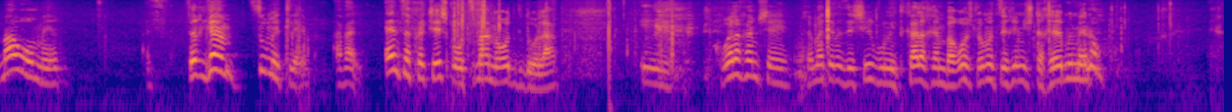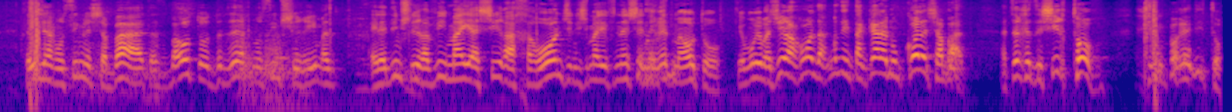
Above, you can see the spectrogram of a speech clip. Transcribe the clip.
מה הוא אומר? אז צריך גם תשומת לב, אבל אין ספק שיש פה עוצמה מאוד גדולה. אה, קורה לכם ששמעתם איזה שיר והוא נתקע לכם בראש, לא מצליחים להשתחרר ממנו? תמיד כשאנחנו נוסעים לשבת, אז באוטו, בדרך נוסעים שירים, אז הילדים שלי רבים מה יהיה השיר האחרון שנשמע לפני שנרד מהאוטו. כי אומרים, השיר האחרון זה אחרי זה יתקע לנו כל השבת. אז צריך איזה שיר טוב, שניפרד איתו.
